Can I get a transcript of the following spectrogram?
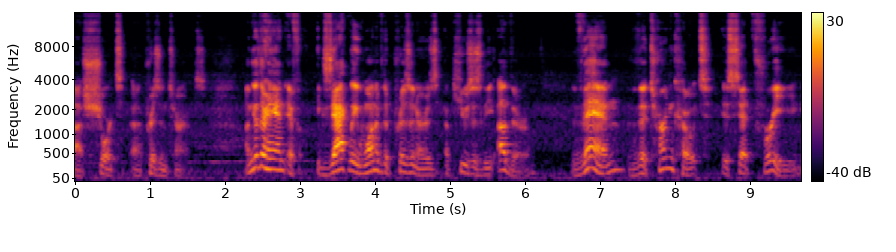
uh, short uh, prison terms. On the other hand, if exactly one of the prisoners accuses the other, then the turncoat is set free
